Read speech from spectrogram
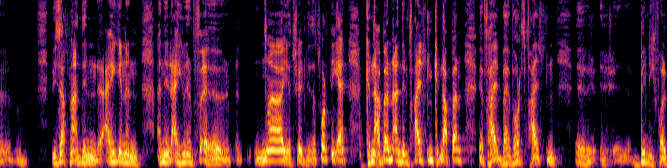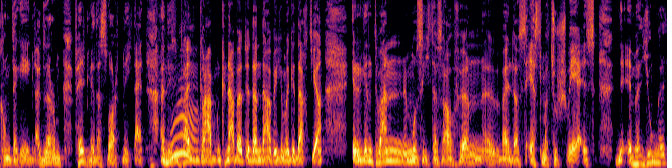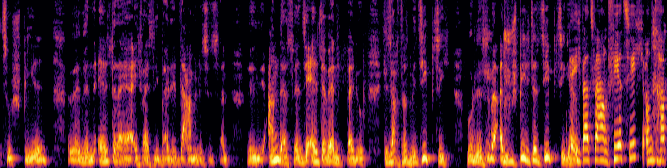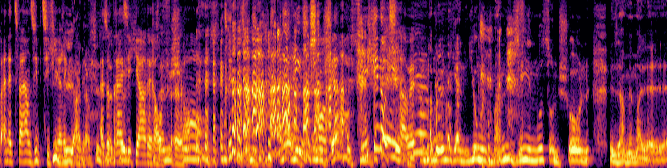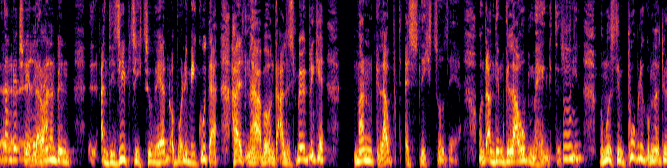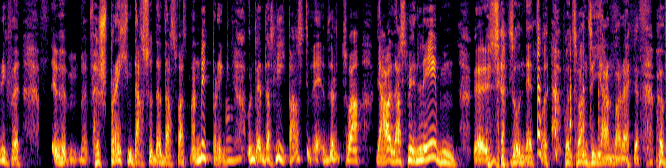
wie sagt man, an den eigenen, an den eigenen äh, na, jetzt fällt mir das Wort nicht ein, knabbern, an den Falten knabbern. Bei Wort Falten äh, äh, bin ich vollkommen dagegen. Also darum fällt mir das Wort nicht ein. An diesen mhm. Falten knabberte, dann da habe ich immer gedacht, ja, irgendwann muss ich das aufhören, äh, weil das erstmal zu schwer ist, ne, immer Junge zu spielen. Wenn ältere, ich weiß nicht, bei den Damen ist es dann anders, wenn sie älter werden, weil du gesagt hast, mit 70 wurde es, also du spieltest 70er. Ich war 42 und habe eine 72-Jährige. Ja, also 30 Jahre rauf. Eine äh, Chance. eine Riesenchance, ja, die ich genutzt habe. Aber wenn ich einen jungen Mann singen muss und schon, sagen wir mal, äh, daran bin, an die 70 zu werden, obwohl ich mich gut erhalten habe und alles Mögliche, man glaubt es nicht so sehr. Und an dem Glauben hängt es mhm. viel. Man muss dem Publikum natürlich ver, äh, versprechen, das oder das, was man mitbringt. Mhm. Und wenn das nicht passt, wird zwar, ja, lass mir leben. Äh, ist ja so nett. Vor, vor 20 Jahren war er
